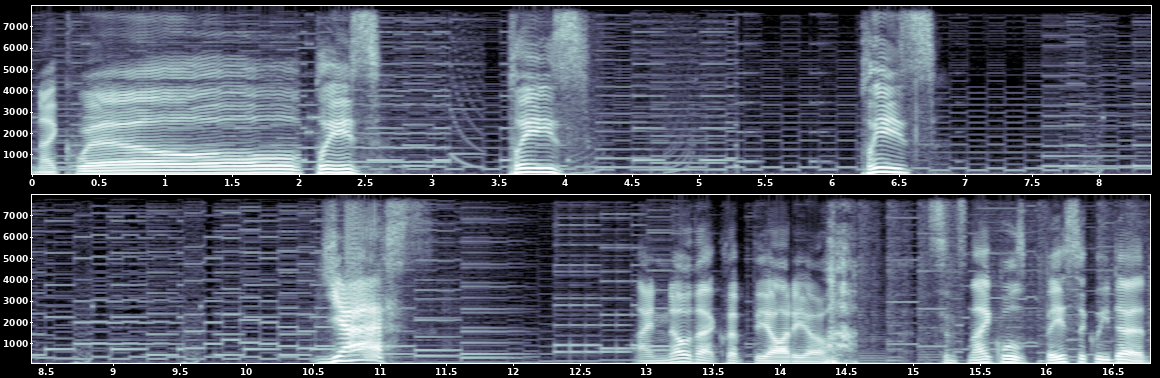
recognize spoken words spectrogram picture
Nyquil, please, please, please. Yes! I know that clipped the audio. Since Nyquil's basically dead.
